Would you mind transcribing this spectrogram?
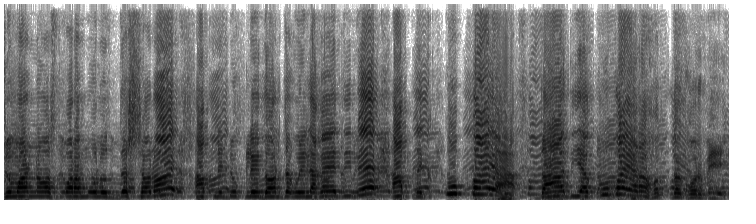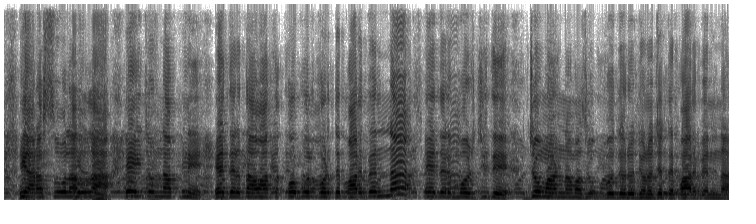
জুমার নামাজ পড়া মূল উদ্দেশ্য নয়, আপনি ঢুকলেই দরজাগুলি লাগাই দিবে, আপনাকে কুপায়া দা দিয়া কুপায়ারা হত্যা করবে। ইয়া রাসূলুল্লাহ, এই জন্য আপনি এদের দাওয়াত কবুল করতে পারবেন না, এদের মসজিদে জুমার নামাজ উদ্বোধনের জন্য যেতে পারবেন না।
